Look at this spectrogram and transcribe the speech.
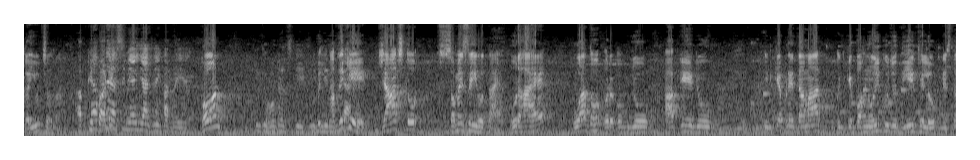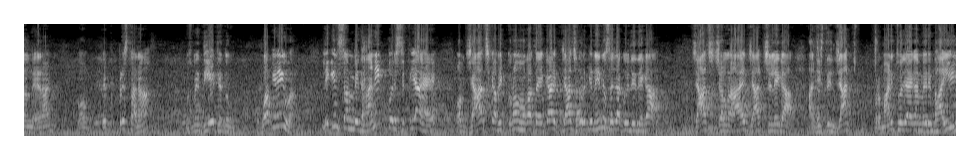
कईयों चल रहा है। अब किस पार्टी? सीबीआई जाँच नहीं कर रही है। कौन? क्योंकि होटल्स की अब देखिए जाँच तो समय से ही होता है। हो रहा है हुआ तो जो आपके जो इनके अपने दामाद इनके बहनोई को जो दिए थे लोग नेशनल हैरान प्रेस था ना उसमें दिए थे तो हुआ कि नहीं हुआ? लेकिन संवैधानिक परिस्थितियाँ है अब जाँच का भी क्रम होगा तो एकाएक जाँच करके नहीं ना सजा कोई दे देगा। जाँच चल रहा है, जाँच चलेगा। और जिस दिन जाँच प्रमाणित हो जाएगा मेरे भाई।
